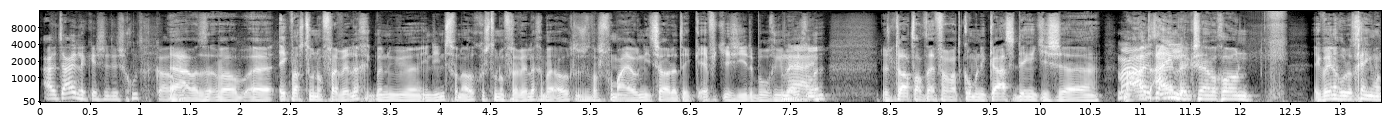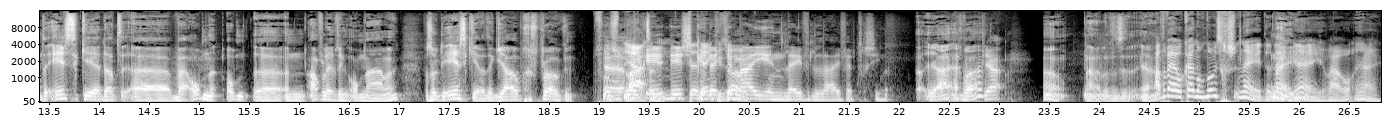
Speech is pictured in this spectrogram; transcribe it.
uiteindelijk is het dus goed gekomen. Ja, wat, wel, eh, ik was toen nog vrijwillig. Ik ben nu in dienst van Oog. Ik was toen nog vrijwilliger bij Oog. Dus het was voor mij ook niet zo dat ik eventjes hier de boel ging Nee. regelen. Dus dat had even wat communicatiedingetjes. eh, maar, uiteindelijk, uiteindelijk- zijn we gewoon... Ik weet nog hoe dat ging, want de eerste keer dat eh, wij op, op, eh, een aflevering opnamen... was ook de eerste keer dat ik jou heb gesproken. volgens mij- ook Ja, de eerste keer dat je ook. mij in levende lijf hebt gezien. Ja, echt waar? Ja. Oh, nou, dat is... Ja. Hadden wij elkaar nog nooit gezien? Nee, dat Nee. waarom? Nee.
